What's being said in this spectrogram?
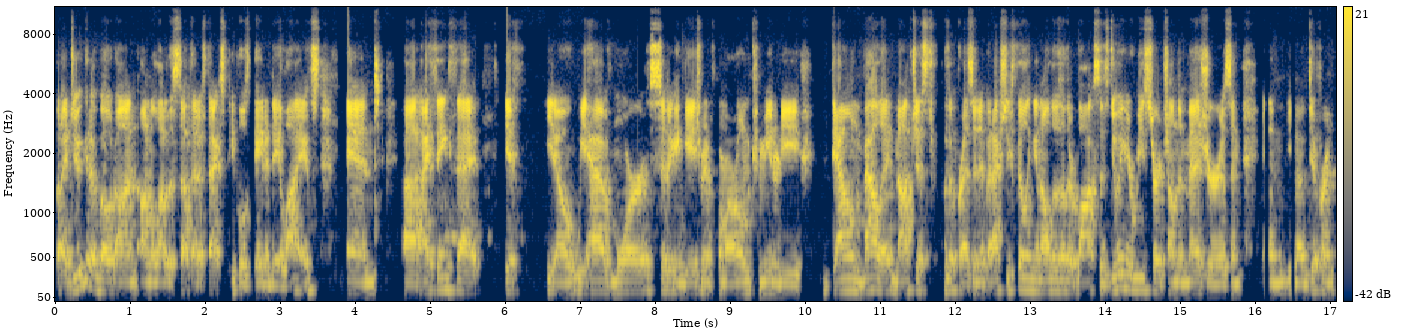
but I do get a vote on, on a lot of the stuff that affects people's day to day lives. And uh, I think that if you know we have more civic engagement from our own community down ballot not just for the president but actually filling in all those other boxes doing your research on the measures and and you know different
